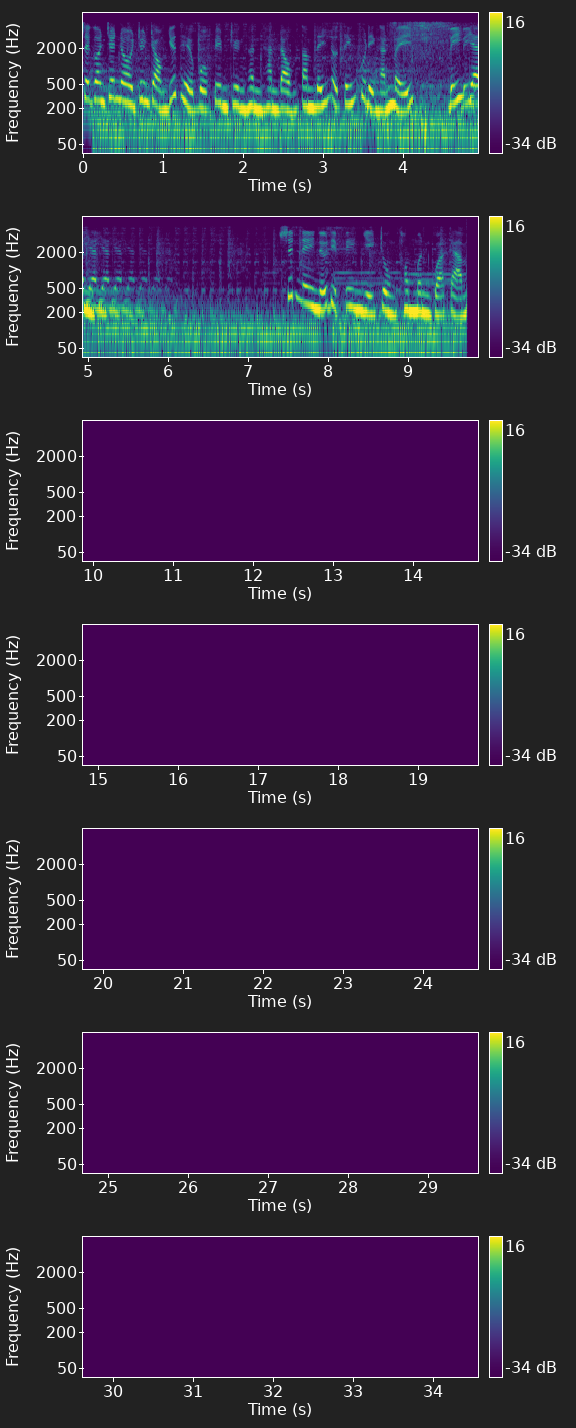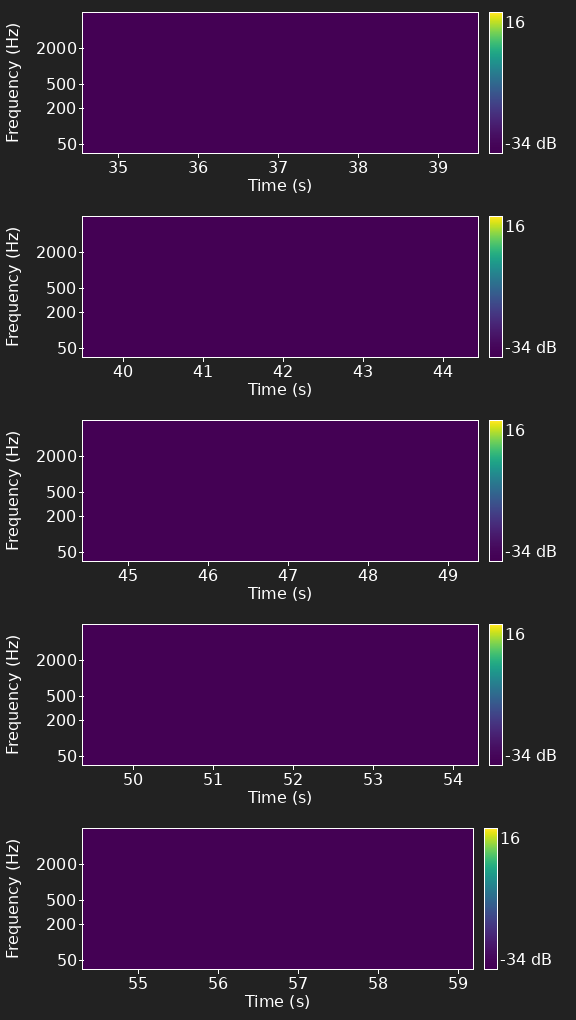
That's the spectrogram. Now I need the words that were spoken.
Sài Gòn Channel trân trọng giới thiệu bộ phim truyền hình hành động tâm lý nổi tiếng của điện ảnh Mỹ, Bí danh. Sydney, nữ điệp viên dị trùng thông minh quả cảm,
